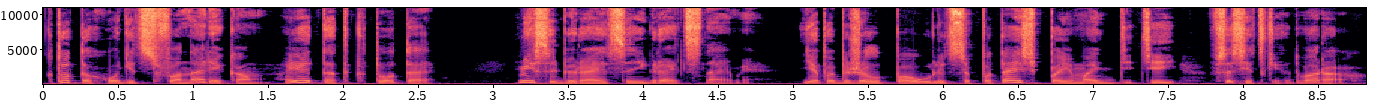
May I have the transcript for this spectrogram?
кто-то ходит с фонариком, и этот кто-то не собирается играть с нами. Я побежал по улице, пытаясь поймать детей в соседских дворах.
